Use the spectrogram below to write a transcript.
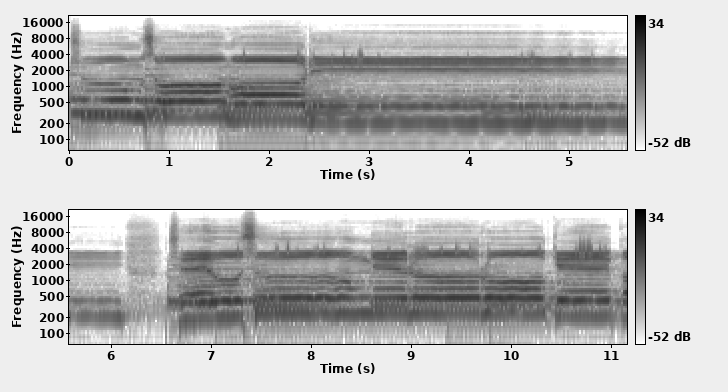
충성하리. 죄우 승리를 얻기까지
